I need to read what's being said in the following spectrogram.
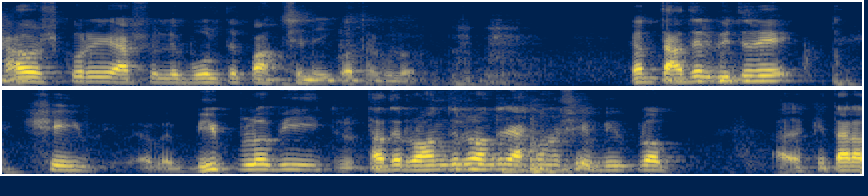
সাহস করে আসলে বলতে পারছেন এই কথাগুলো। কারণ তাদের ভিতরে সেই বিপ্লবী, তাদের রন্ধ্রে রন্ধ্রে এখনও সেই বিপ্লব তারা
